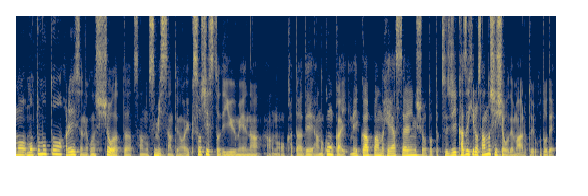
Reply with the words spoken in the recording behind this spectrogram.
のもともとあれですよね。この師匠だったあのスミスさんっていうのがエクソシストで有名なあの方であの今回メイクアップヘアスタイリング賞を取った辻和弘さんの師匠でもあるということで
